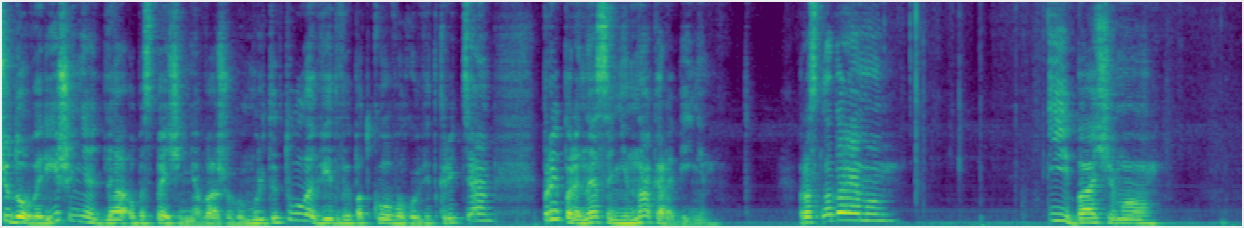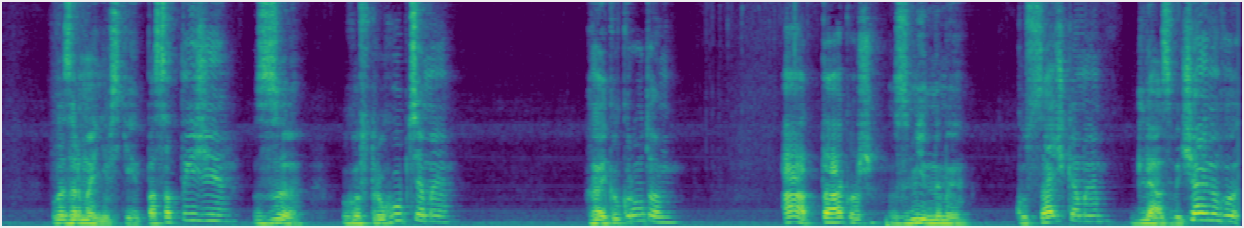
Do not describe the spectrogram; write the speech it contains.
Чудове рішення для обезпечення вашого мультитула від випадкового відкриття при перенесенні на карабіні. Розкладаємо і бачимо лазерменівські пасатижі з гострогубцями, гайкокрутом, а також змінними кусачками для звичайного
